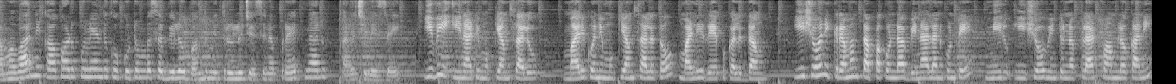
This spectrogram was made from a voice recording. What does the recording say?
తమ వారిని కాపాడుకునేందుకు కుటుంబ సభ్యులు బంధుమిత్రులు చేసిన ప్రయత్నాలు కలచివేశాయి. ఇవి ఈనాటి ముఖ్యాంశాలు. మరికొన్ని ముఖ్యాంశాలతో మళ్ళీ రేపు కలుద్దాం. ఈ షోని క్రమం తప్పకుండా వినాలనుకుంటే మీరు ఈ షో వింటున్న ప్లాట్ఫామ్లో కానీ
